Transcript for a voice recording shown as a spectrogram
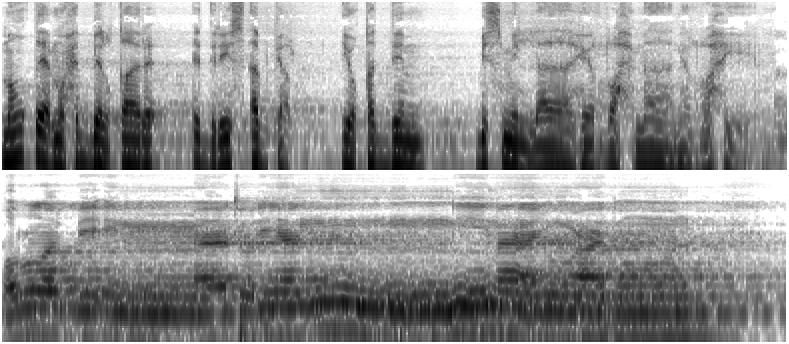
موقع محب القارئ إدريس أبكر يقدم بسم الله الرحمن الرحيم. قل رب إما تريني ما يوعدون.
